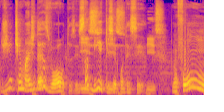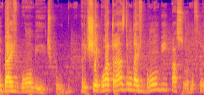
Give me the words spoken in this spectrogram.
Já tinha mais de 10 voltas. Ele Isso, sabia que isso, ia acontecer. Isso. Não foi um dive bomb, tipo, chegou atrás, deu um dive bomb e passou. Não foi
